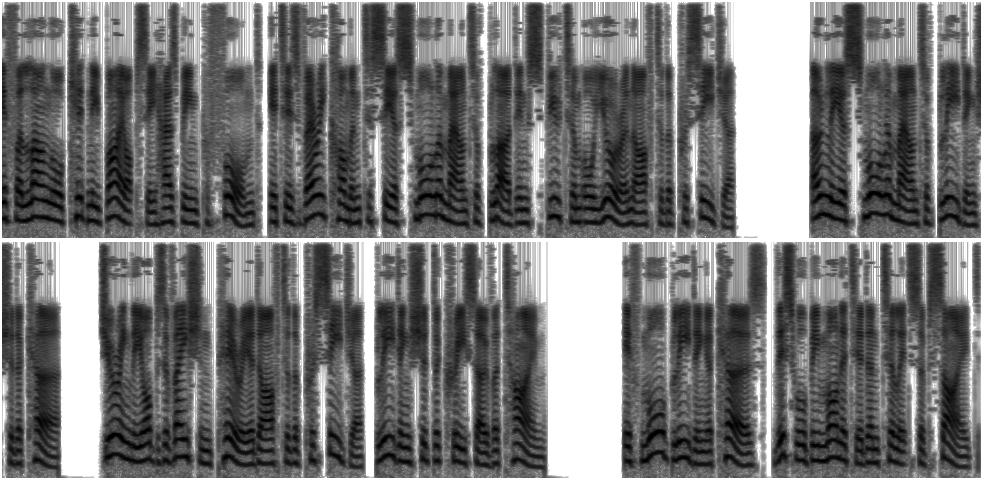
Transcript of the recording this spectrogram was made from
If a lung or kidney biopsy has been performed, it is very common to see a small amount of blood in sputum or urine after the procedure. Only a small amount of bleeding should occur. During the observation period after the procedure, bleeding should decrease over time. If more bleeding occurs, this will be monitored until it subsides.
